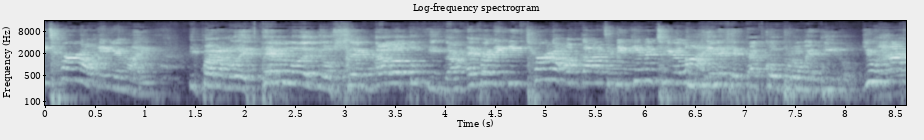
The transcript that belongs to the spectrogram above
eternal in your life. Y para lo eterno de Dios ser dado a tu vida, And for the eternal of God to be given to your life, tienes que estar comprometido. you have.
